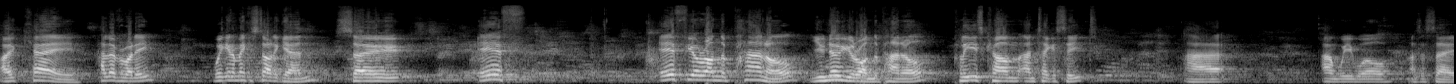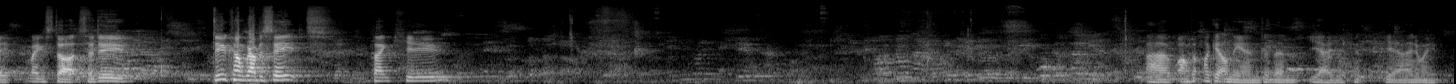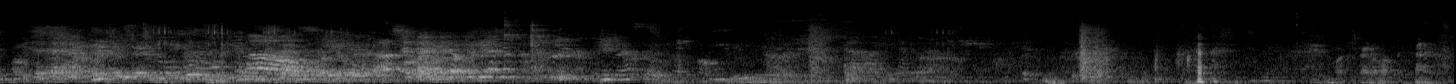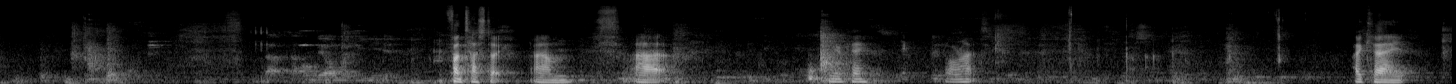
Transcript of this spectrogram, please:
Okay, hello everybody. We're going to make a start again. So, if if you're on the panel, you know you're on the panel. Please come and take a seat, uh, and we will, as I say, make a start. So do do come grab a seat. Thank you. Uh, I'll, I'll get on the end, and then yeah, you can. Yeah, anyway. Fantastic. Um, uh, you okay? All right. Okay.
